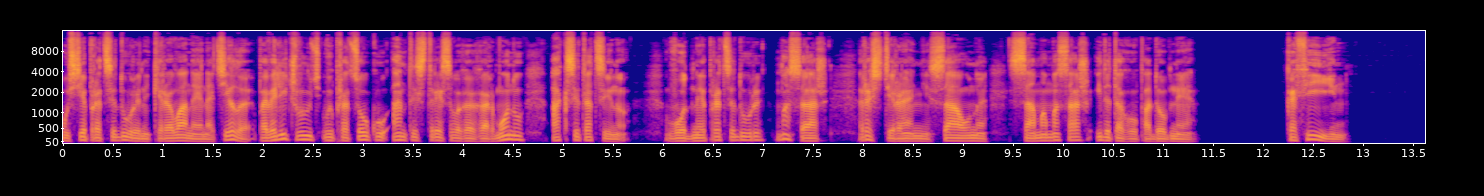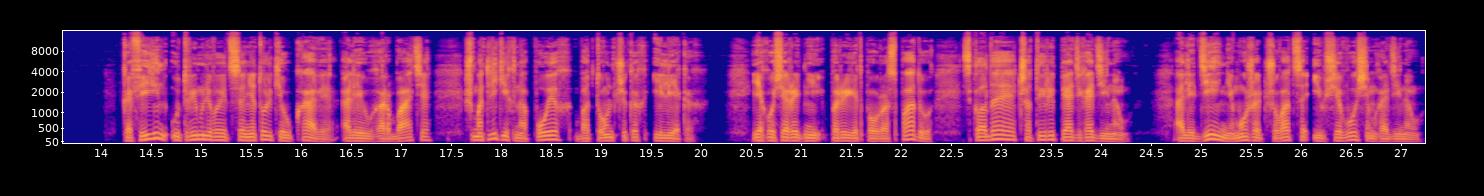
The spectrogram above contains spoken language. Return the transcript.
Усе працэдуры накіраваныя на цела павялічваюць выпрацоўку антыстрэсавага гармону аксытацыну, водныя працэдуры, масаж, расціранні, сауна, самамасаж і да таго падобныя. Кафеін. Кафеін утрымліваецца не толькі ў каве, але і ў гарбаце, шматлікіх напоях, батончыках і леках. Яго сярэдні перыяд паўраспаду складае 4-5 гадзінаў, але дзеянне можа адчувацца і ўсе 8 гадзінаў.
